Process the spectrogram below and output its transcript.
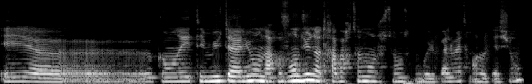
Et euh, quand on a été muté à Lyon, on a revendu notre appartement justement parce qu'on ne voulait pas le mettre en location.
